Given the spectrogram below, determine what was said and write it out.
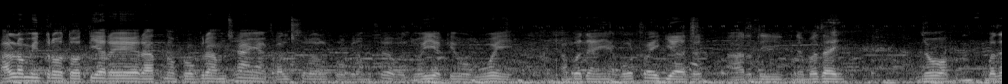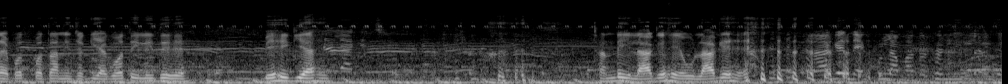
હાલો મિત્રો તો અત્યારે રાતનો પ્રોગ્રામ છે અહીંયા કલ્ચરલ પ્રોગ્રામ છે. હવે જોઈએ કેવો હોય. આ બધા અહીંયા ગોઠવાઈ ગયા છે હાર્દિક ને બધાય. જો બધાય પોતપોતાની જગ્યા ગોતી લીધી છે. બેહી ગયા છે. ઠંડી લાગે છે એવું લાગે છે. લાગે ને ખુલ્લામાં તો ઠંડી લાગે.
